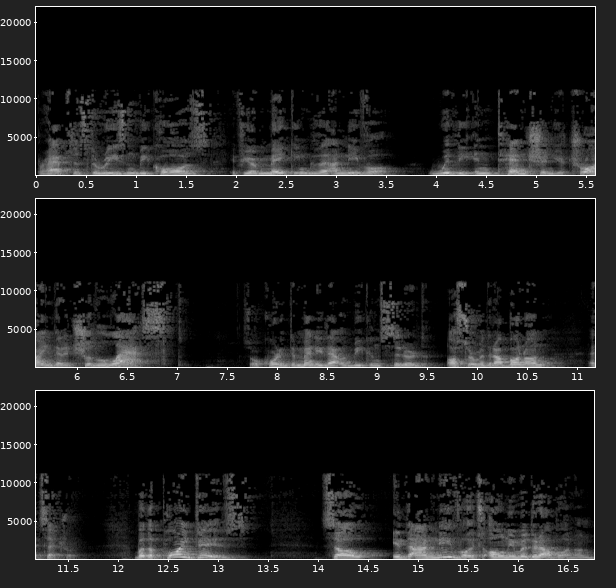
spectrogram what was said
Perhaps it's the reason because if you're making the aniva with the intention, you're trying that it should last. So according to many, that would be considered asr medrabanan, etc. But the point is, so in the Aniva, it's only Midrabanan,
